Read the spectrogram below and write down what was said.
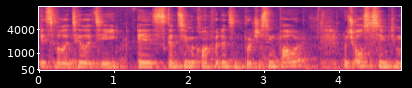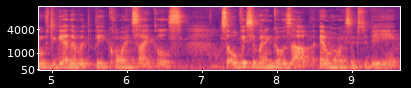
its volatility is consumer confidence and purchasing power, which also seem to move together with Bitcoin cycles. So obviously when it goes up, everyone seems to be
